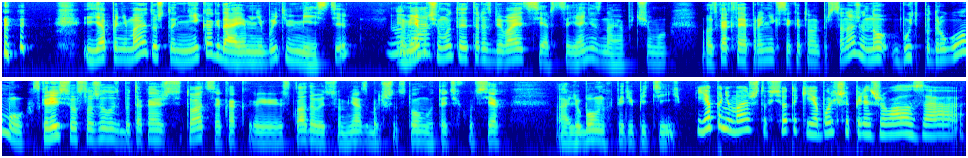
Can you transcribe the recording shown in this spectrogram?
И я понимаю то, что никогда им не быть вместе, ну, и да. мне почему-то это разбивает сердце, я не знаю почему. Вот как-то я проникся к этому персонажу, но будь по-другому, скорее всего, сложилась бы такая же ситуация, как и складывается у меня с большинством вот этих вот всех а, любовных перипетий. Я понимаю, что все-таки я больше переживала за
